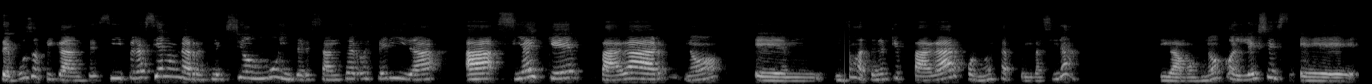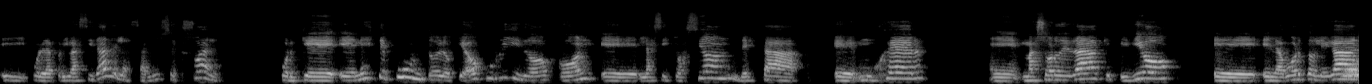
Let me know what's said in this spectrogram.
Se puso picante, sí, pero hacían una reflexión muy interesante referida a si hay que pagar, ¿no? eh, vamos a tener que pagar por nuestra privacidad, digamos, ¿no? Con leyes eh, y por la privacidad de la salud sexual. Porque en este punto lo que ha ocurrido con eh, la situación de esta eh, mujer mayor de edad que pidió el aborto legal,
